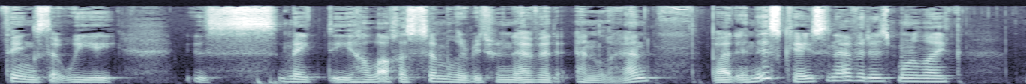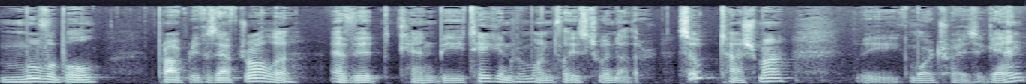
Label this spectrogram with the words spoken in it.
things that we make the halacha similar between Evid and land. But in this case, an Evid is more like movable property, because after all, a Evid can be taken from one place to another. So, Tashma, the Gemara tries again.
